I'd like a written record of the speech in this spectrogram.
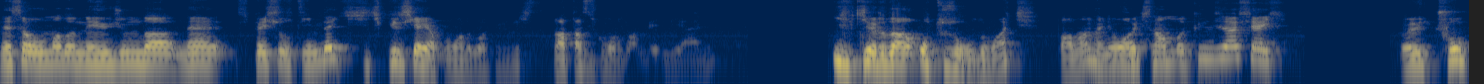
ne savunmada ne hücumda ne special team'de hiçbir şey yapamadı Buccaneers. Zaten skordan belli yani. İlk yarıda 30 oldu maç falan. Hani o açıdan bakınca şey öyle çok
